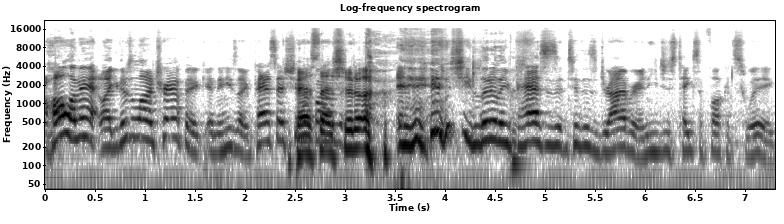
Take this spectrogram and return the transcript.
hauling at like there's a lot of traffic, and then he's like, "Pass that shit Pass up." that shit up. And she literally passes it to this driver, and he just takes a fucking swig,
